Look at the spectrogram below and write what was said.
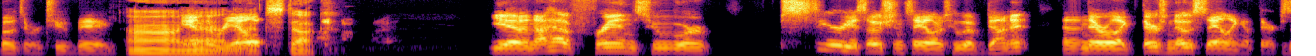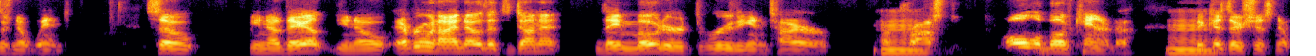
boats that were too big. Ah, And yeah, the reality- stuck. Yeah, and I have friends who are serious ocean sailors who have done it, and they were like, "There's no sailing up there because there's no wind." So you know they, you know, everyone I know that's done it, they motored through the entire Mm, across all above Canada mm. because there's just no.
